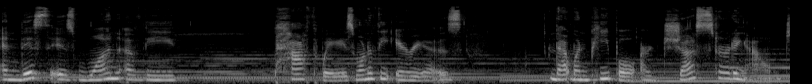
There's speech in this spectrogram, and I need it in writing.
And this is one of the pathways, one of the areas that when people are just starting out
